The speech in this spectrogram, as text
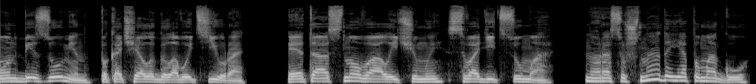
«Он безумен», — покачала головой Тьюра. «Это основа алой чумы — сводить с ума. Но раз уж надо, я помогу.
